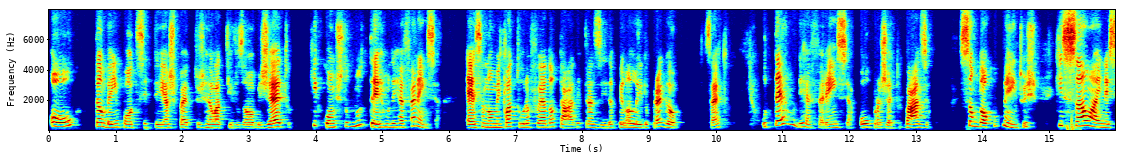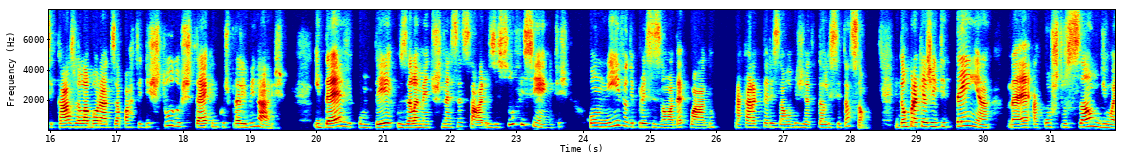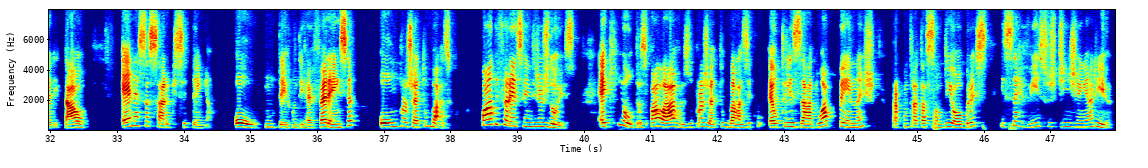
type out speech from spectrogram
Ou também pode-se ter aspectos relativos ao objeto que constam no termo de referência. Essa nomenclatura foi adotada e trazida pela lei do pregão, certo? O termo de referência ou projeto básico são documentos que são, aí nesse caso, elaborados a partir de estudos técnicos preliminares e deve conter os elementos necessários e suficientes com o nível de precisão adequado para caracterizar o objeto da licitação. Então, para que a gente tenha né, a construção de um edital, é necessário que se tenha ou um termo de referência ou um projeto básico. Qual a diferença entre os dois? É que, em outras palavras, o projeto básico é utilizado apenas para contratação de obras e serviços de engenharia,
